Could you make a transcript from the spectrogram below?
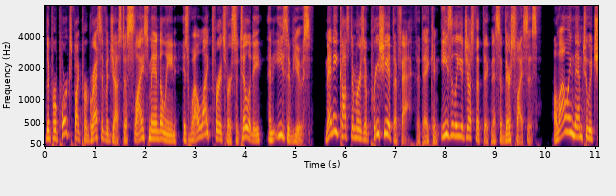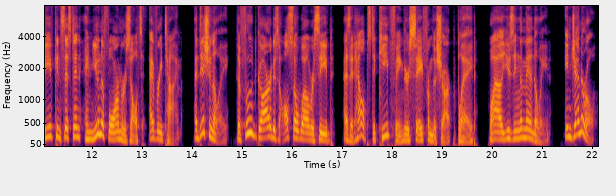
the PrepWorks by Progressive Adjusta Slice Mandoline is well liked for its versatility and ease of use. Many customers appreciate the fact that they can easily adjust the thickness of their slices, allowing them to achieve consistent and uniform results every time. Additionally, the food guard is also well received as it helps to keep fingers safe from the sharp blade while using the mandoline. In general,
